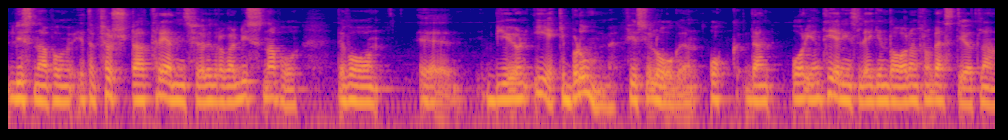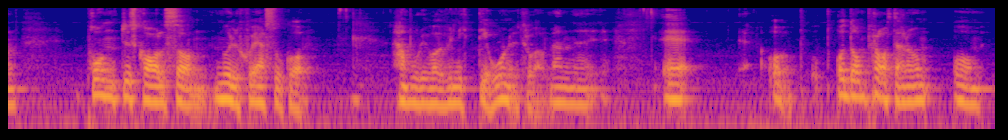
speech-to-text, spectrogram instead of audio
lyssnade på, ett av första träningsföredrag jag lyssnade på, det var eh, Björn Ekblom, fysiologen, och den orienteringslegendaren från Västergötland, Pontus Karlsson, Mullsjö SOK. Han borde vara över 90 år nu tror jag. Men, eh, eh, och, och de pratar om, om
